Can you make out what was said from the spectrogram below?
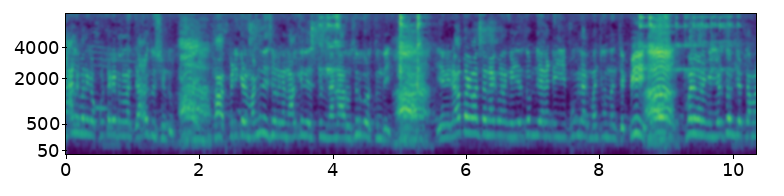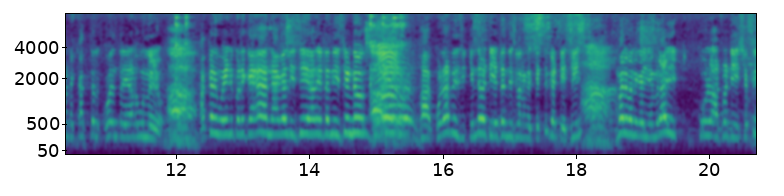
నాలుగు వెనక పుట్టగట్ల జాగ చూసిండు. పిడికడ మన్ను తీసి వెనక నాలుగే తీసుకుంది. నన్ను ఆ రుసులు కొడుతుంది. ఏమి రా భగవంత నాకు మనకి యశం చేయాలంటే ఈ భూమి నాకు మంచిగా ఉందని చెప్పి మరి మనకి యశం చేద్దామంటే కత్తెలు కోరంత ఏనాడు ఉన్నాయో? అక్కడికి పోయిన కొడుక నాగలు తీసి ఏనాడు ఎట్టని తీసిండు? కొడారు తీసి కింద పెట్టి ఎట్టని తీసి మనకి చెట్టు కట్టేసి మరి మనకి ఏమిరా అటువంటి శక్తి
